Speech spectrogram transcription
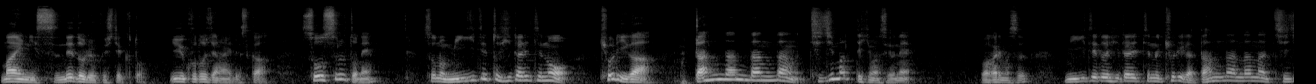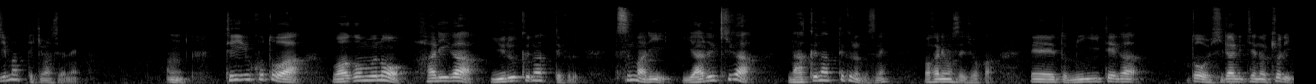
前に進んで努力していくということじゃないですか。そうするとね、その右手と左手の距離がだんだんだんだん縮まってきますよね。わかります？右手と左手の距離がだんだんだんだん縮まってきますよね。うん、っていうことは輪ゴムの張りが緩くなってくる。つまりやる気がなくなってくるんですね。わかりますでしょうか、えー、と右手がと左手の距離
